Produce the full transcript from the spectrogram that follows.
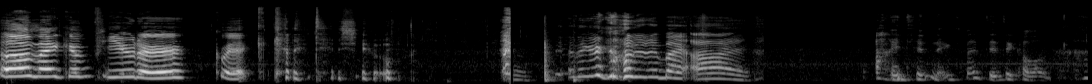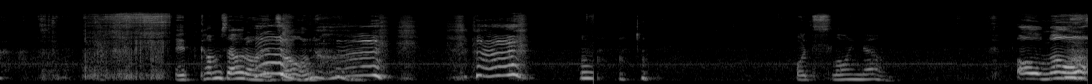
oh, my computer. Quick, get a tissue. I think I got it in my eye. I didn't expect it to come out. It comes out on its own. Oh, it's slowing down. Oh no!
